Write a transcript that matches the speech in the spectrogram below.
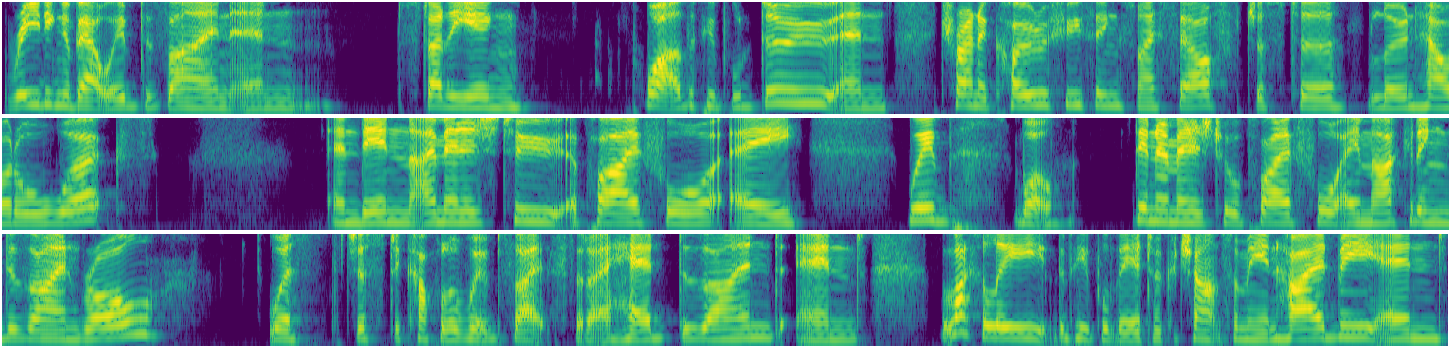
reading about web design and studying what other people do and trying to code a few things myself just to learn how it all works. And then I managed to apply for a web, well, then I managed to apply for a marketing design role with just a couple of websites that I had designed. And luckily, the people there took a chance on me and hired me. And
